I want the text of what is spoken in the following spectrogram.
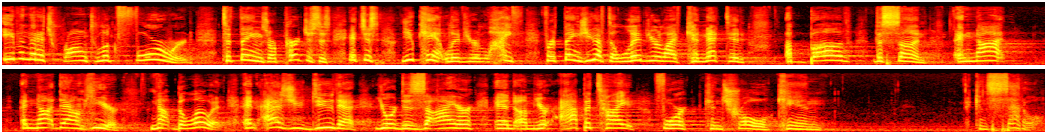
even that it's wrong to look forward to things or purchases. It's just, you can't live your life for things. You have to live your life connected above the sun and not and not down here, not below it. And as you do that, your desire and um, your appetite for control can, it can settle.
